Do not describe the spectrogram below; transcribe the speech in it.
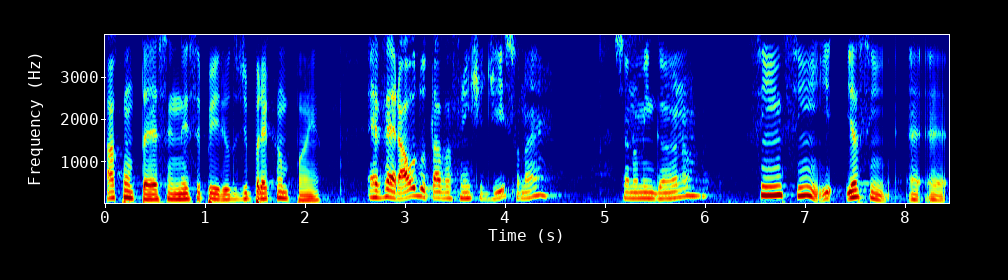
acontecem nesse período de pré-campanha. Everaldo estava à frente disso, né? Se eu não me engano. Sim, sim. E, e assim, é, é,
